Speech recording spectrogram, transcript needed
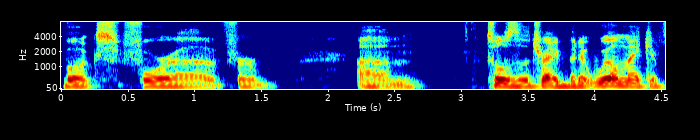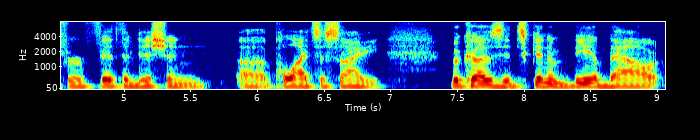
books for uh, for um, tools of the trade, but it will make it for fifth edition uh, polite society because it's going to be about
